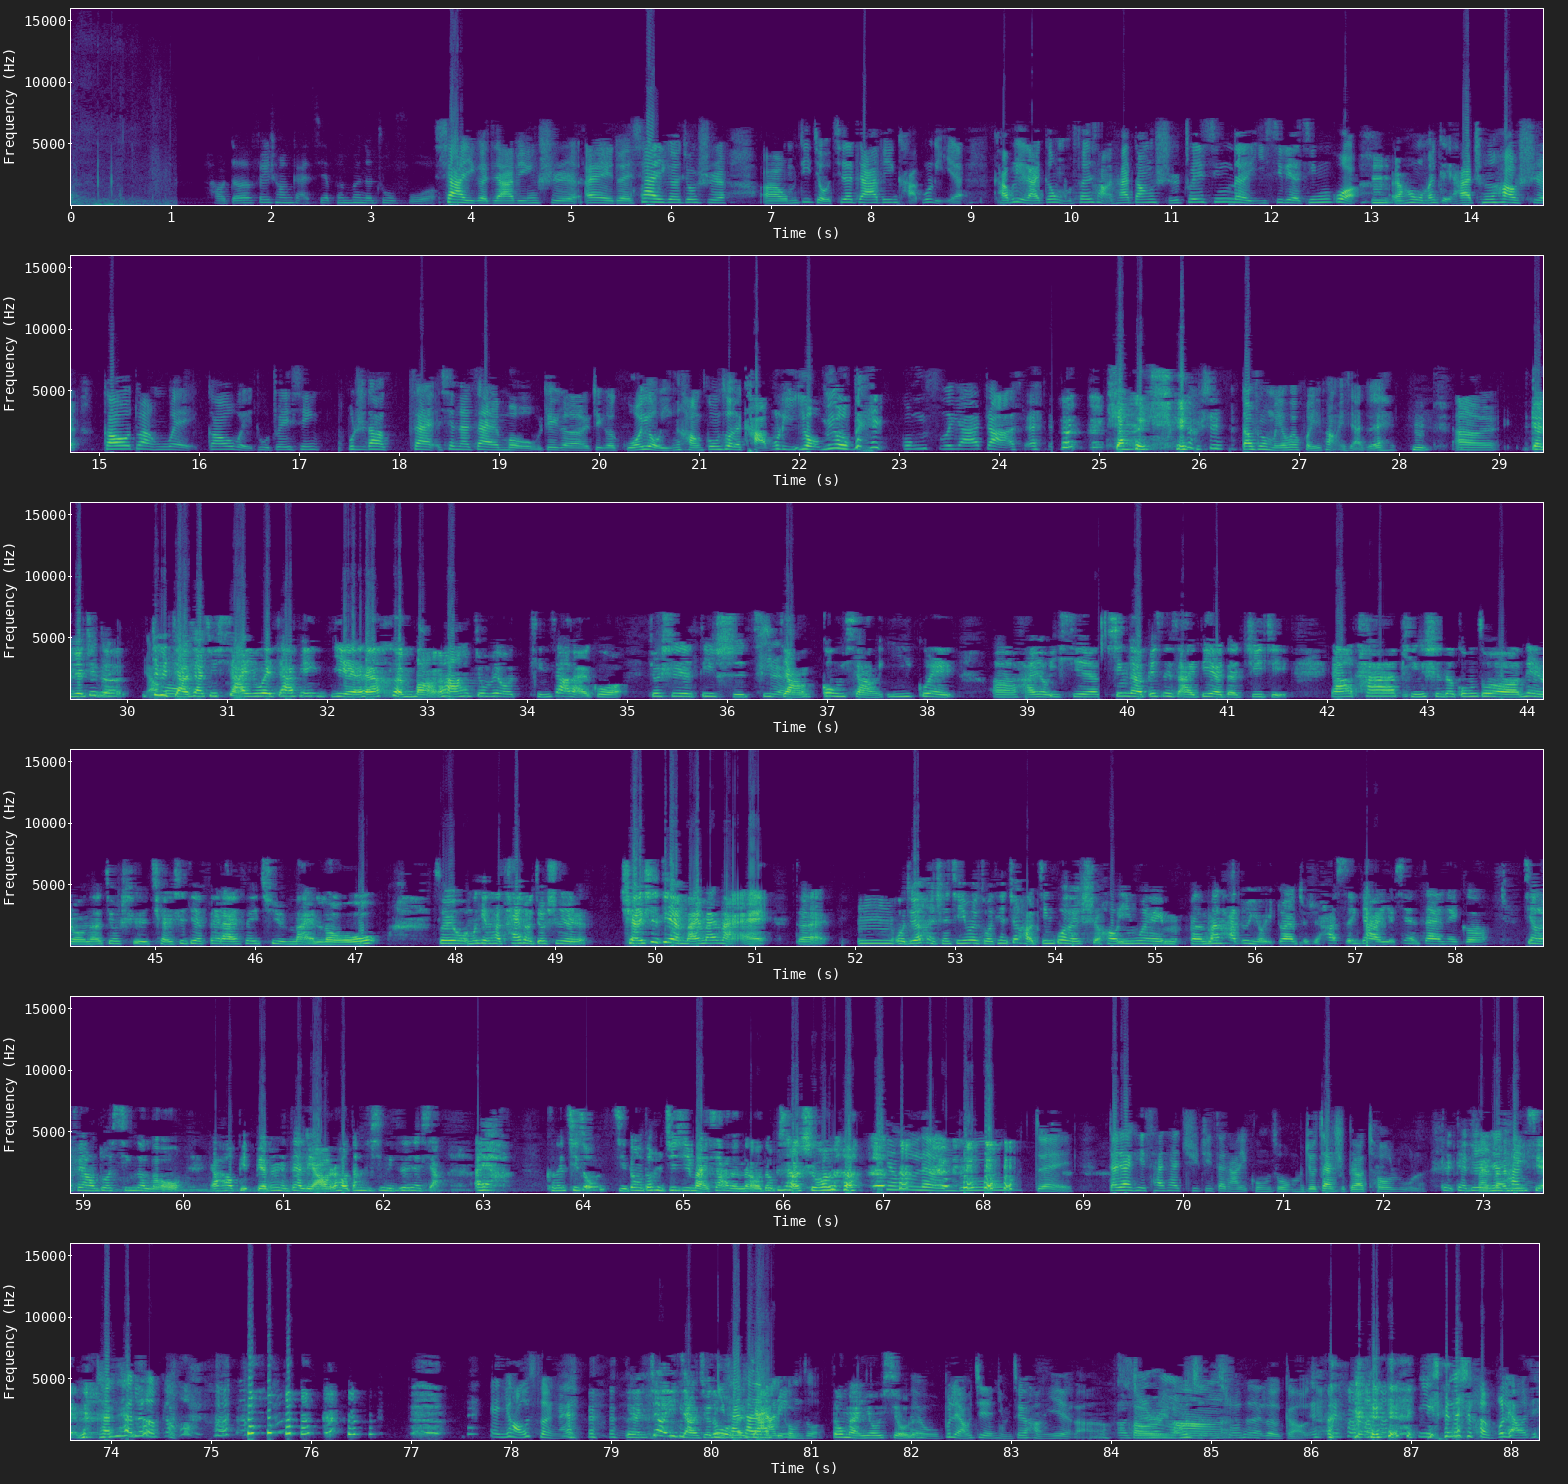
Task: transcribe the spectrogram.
好的，非常感谢喷喷的祝福。下一个嘉宾是，哎，对，下一个就是啊，我们第九期的嘉宾卡布里，卡布里来跟我们分享他当时追星的一系列经过。嗯，然后我们给他称号是高段位、高纬度追星。不知道在现在在某这个这个国有银行工作的卡布里有没有被 公司压榨？伤心。就是到时候我们也会回访一下，对，嗯，呃。感觉这个这个讲下去，下一位嘉宾也很忙啊，就没有停下来过。就是第十期讲共享衣柜，呃，还有一些新的 business idea 的 Gigi。然后他平时的工作内容呢，就是全世界飞来飞去买楼，所以我们给他 title 就是全世界买买买。对，嗯，我觉得很神奇，因为昨天正好经过的时候，因为呃曼哈顿有一段就是哈森亚也现在那个。建了非常多新的楼，然后别别的人在聊，然后当时心里就在想，哎呀，可能其中几栋都是 Gigi 买下的呢，我都不想说了。天了噜，对，大家也可以猜猜 Gigi 在哪里工作，我们就暂时不要透露了。感感觉也蛮明显的，他在乐高。哎，你好损哎！对，这样一讲，觉得我们嘉宾都蛮优秀的。我不了解你们这个行业啦，sorry，我只能说他在乐高。你真的是很不了解。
